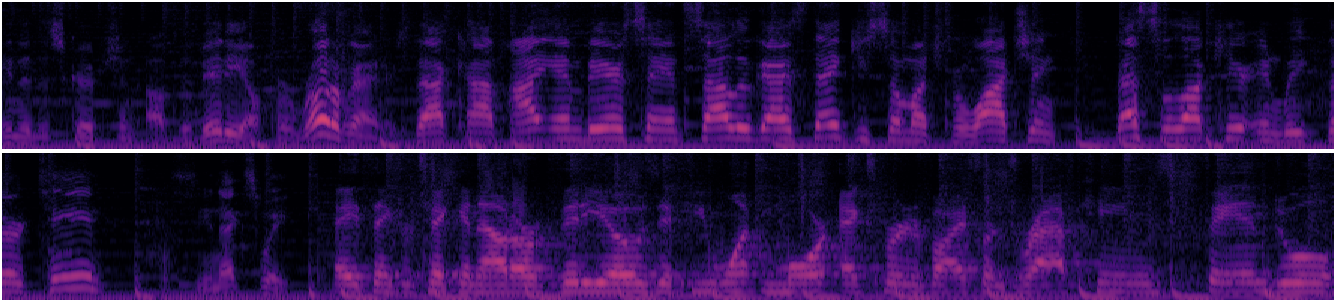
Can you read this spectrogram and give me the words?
in the description of the video. For rotogrinders.com, I am Beer saying salut, guys. Thank you so much for watching. Best of luck here in week 13. We'll see you next week. Hey, thanks for checking out our videos. If you want more expert advice on DraftKings, FanDuel,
